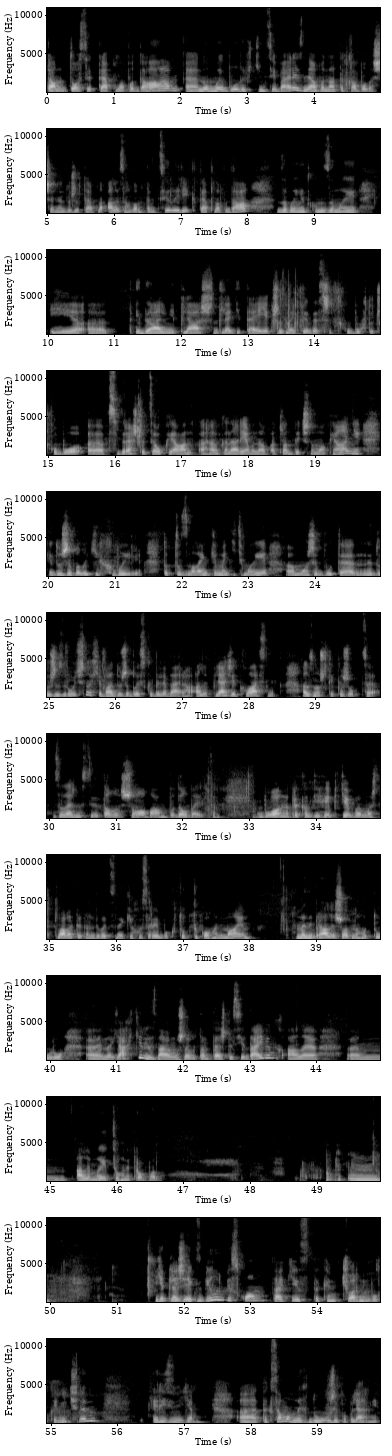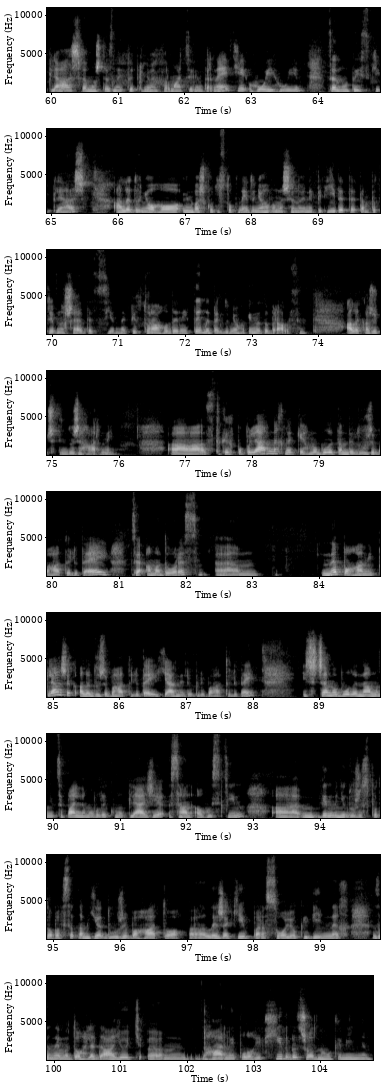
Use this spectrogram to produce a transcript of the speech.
Там досить тепла вода. Е, ну, Ми були в кінці березня, вона така була ще не дуже тепла, але загалом там цілий рік тепла вода за винятком зими. І е, ідеальний пляж для дітей, якщо знайти десь таку бухточку, бо е, все зрешті це океан, а Гран Канарія вона в Атлантичному океані і дуже великі хвилі. Тобто з маленькими дітьми е, може бути не дуже зручно, хіба дуже близько біля берега, але пляжі класні. Але знову ж таки кажу, це в залежності від того, що вам подобається. Бо, наприклад, в Єгипті ви можете плавати там, дивитися на якихось рибок. Тут такого немає. Ми не брали жодного туру е, на яхті. Не знаю, можливо, там теж десь є дайвінг, але, ем, але ми цього не пробували. Є пляжі як з білим піском, так і з таким чорним вулканічним. Різні є. Так само в них дуже популярний пляж. Ви можете знайти про нього інформацію в інтернеті. Гуї-Гуї. Це нудистський пляж, але до нього він важкодоступний. До нього ви машиною не під'їдете. Там потрібно ще десь на півтора години йти. Ми так до нього і не добралися. Але кажуть, що він дуже гарний. А, З таких популярних, на яких ми були там, де дуже багато людей, це Амадорес. Непоганий пляжик, але дуже багато людей. Я не люблю багато людей. І ще ми були на муніципальному великому пляжі Сан Августін. Він мені дуже сподобався. Там є дуже багато е, лежаків, парасольок, вільних. За ними доглядають ем, гарний пологий вхід без жодного каміння.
